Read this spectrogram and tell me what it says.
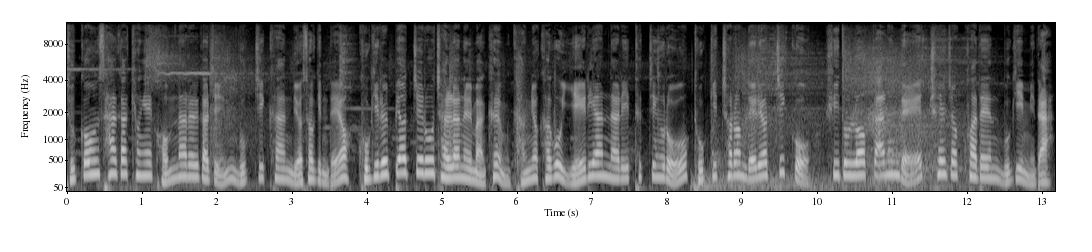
두꺼운 사각형의 검날을 가진 묵직한 녀석인데요. 고기를 뼈째로 잘라낼 만큼 강력하고 예리한 날이 특징으로 도끼처럼 내려 찢고 휘둘러 까는데 최적화된 무기입니다.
